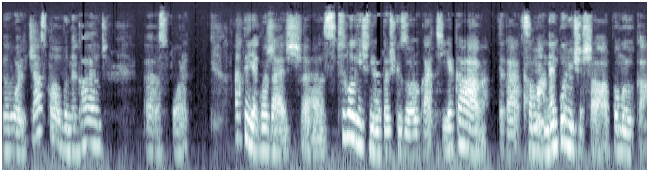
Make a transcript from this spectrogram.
доволі часто виникають е, спори. А ти як вважаєш е, з психологічної точки зору, Каті, яка така сама найболючіша помилка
